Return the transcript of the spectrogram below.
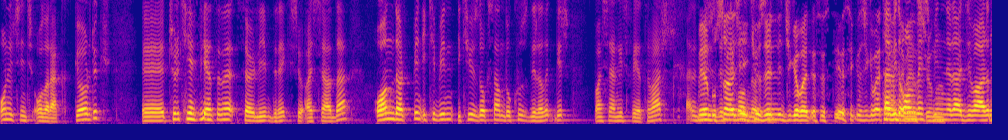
13 inç olarak gördük. E, Türkiye fiyatını söyleyeyim direkt şu aşağıda. 14.299 liralık bir başlangıç fiyatı var. Yani Ve bu sadece 14.000. 250 GB SSD ve 8 GB Tabii de RAM 15 versiyonu. bin lira civarında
